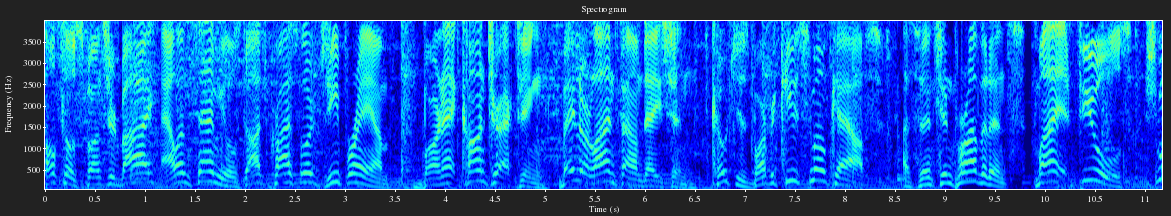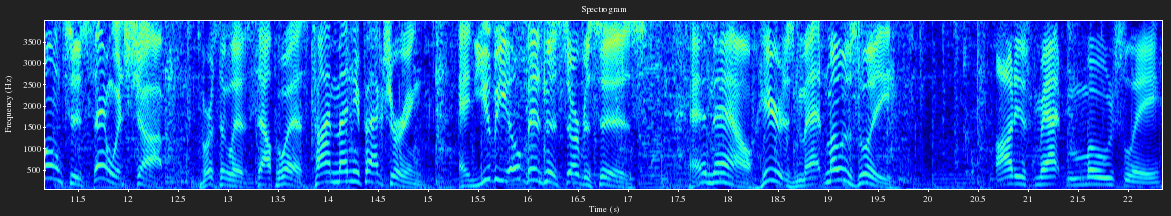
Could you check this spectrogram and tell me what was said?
Also sponsored by Allen Samuels Dodge Chrysler Jeep Ram, Barnett Contracting, Baylor Line Foundation, Coach's Barbecue Smokehouse, Ascension Providence, Myatt Fuels, Schmaltz's Sandwich Shop, VersaLive Southwest Time Manufacturing, and UBO Business Services. And now, here's Matt Mosley. Is Matt Mosley.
